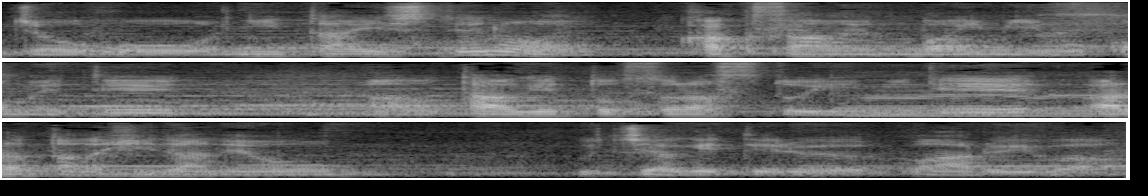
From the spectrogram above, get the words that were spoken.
情報に対しての拡散の意味も込めてあのターゲットをそらすという意味で新たな火種を打ち上げてるまああるいは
